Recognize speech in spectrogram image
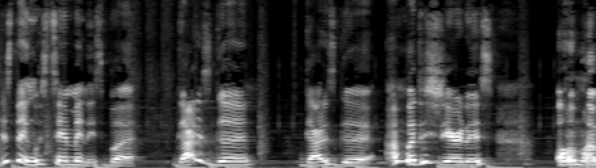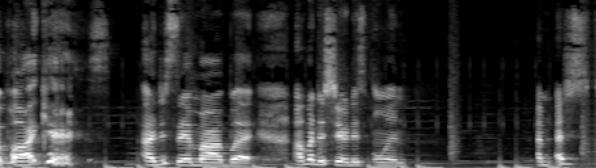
this thing was 10 minutes, but God is good. God is good. I'm about to share this on my podcast. I just said my, but I'm about to share this on. I'm, I just,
